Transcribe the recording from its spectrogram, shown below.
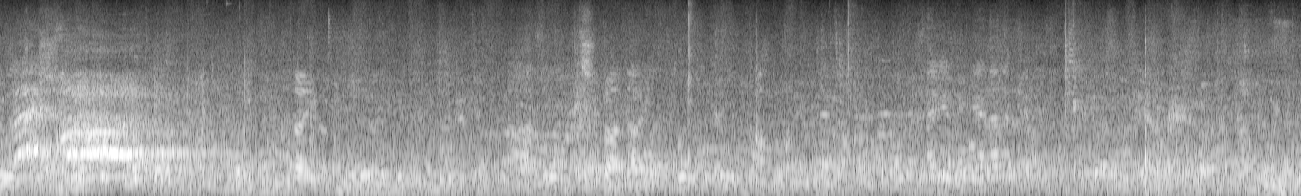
京都市あと日本大学千葉大学。あとはもう一個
